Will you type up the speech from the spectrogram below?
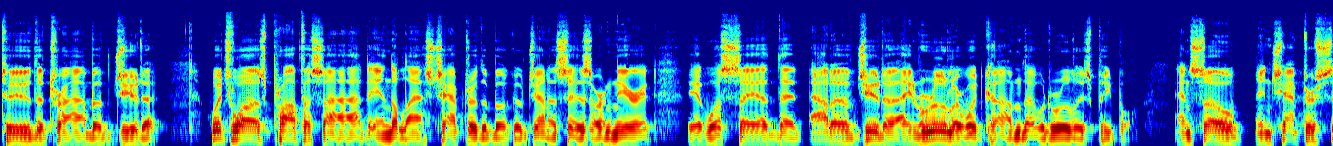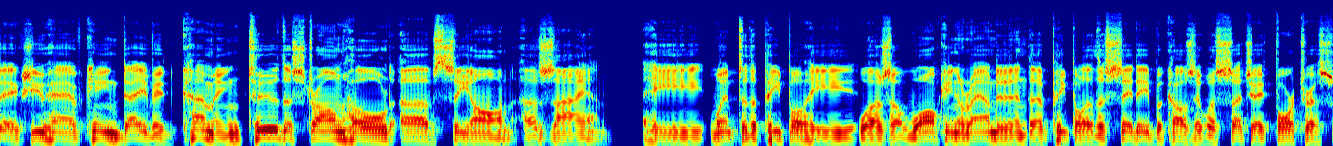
to the tribe of Judah, which was prophesied in the last chapter of the book of Genesis or near it. It was said that out of Judah a ruler would come that would rule his people. And so in chapter six, you have King David coming to the stronghold of Sion, of Zion. He went to the people. He was uh, walking around it and the people of the city because it was such a fortress.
